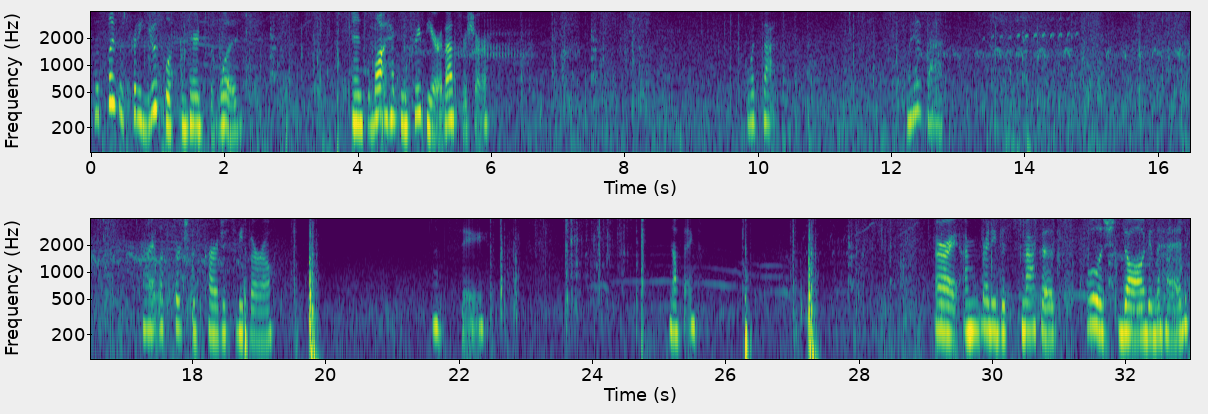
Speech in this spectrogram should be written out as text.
This place is pretty useless compared to the woods. And it's a lot heckin' creepier, that's for sure. What's that? What is that? Alright, let's search this car just to be thorough. Let's see. Nothing. Alright, I'm ready to smack a foolish dog in the head.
